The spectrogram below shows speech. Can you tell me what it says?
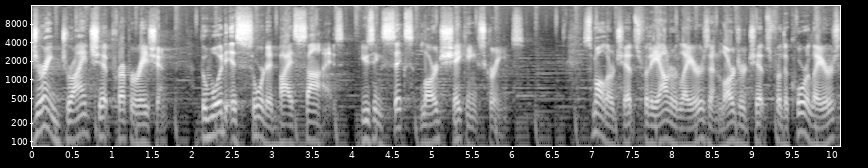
During dry chip preparation, the wood is sorted by size using six large shaking screens. Smaller chips for the outer layers and larger chips for the core layers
